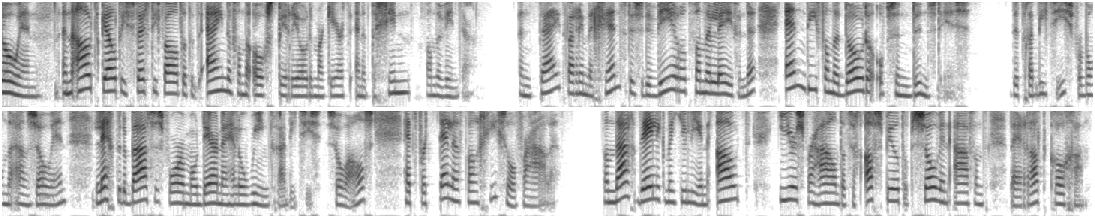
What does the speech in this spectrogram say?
Zoen, een oud Keltisch festival dat het einde van de oogstperiode markeert en het begin van de winter. Een tijd waarin de grens tussen de wereld van de levenden en die van de doden op zijn dunst is. De tradities verbonden aan Zoen legden de basis voor moderne Halloween-tradities, zoals het vertellen van griezelverhalen. Vandaag deel ik met jullie een oud Iers verhaal dat zich afspeelt op Zowenavond bij Rad Krogan.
